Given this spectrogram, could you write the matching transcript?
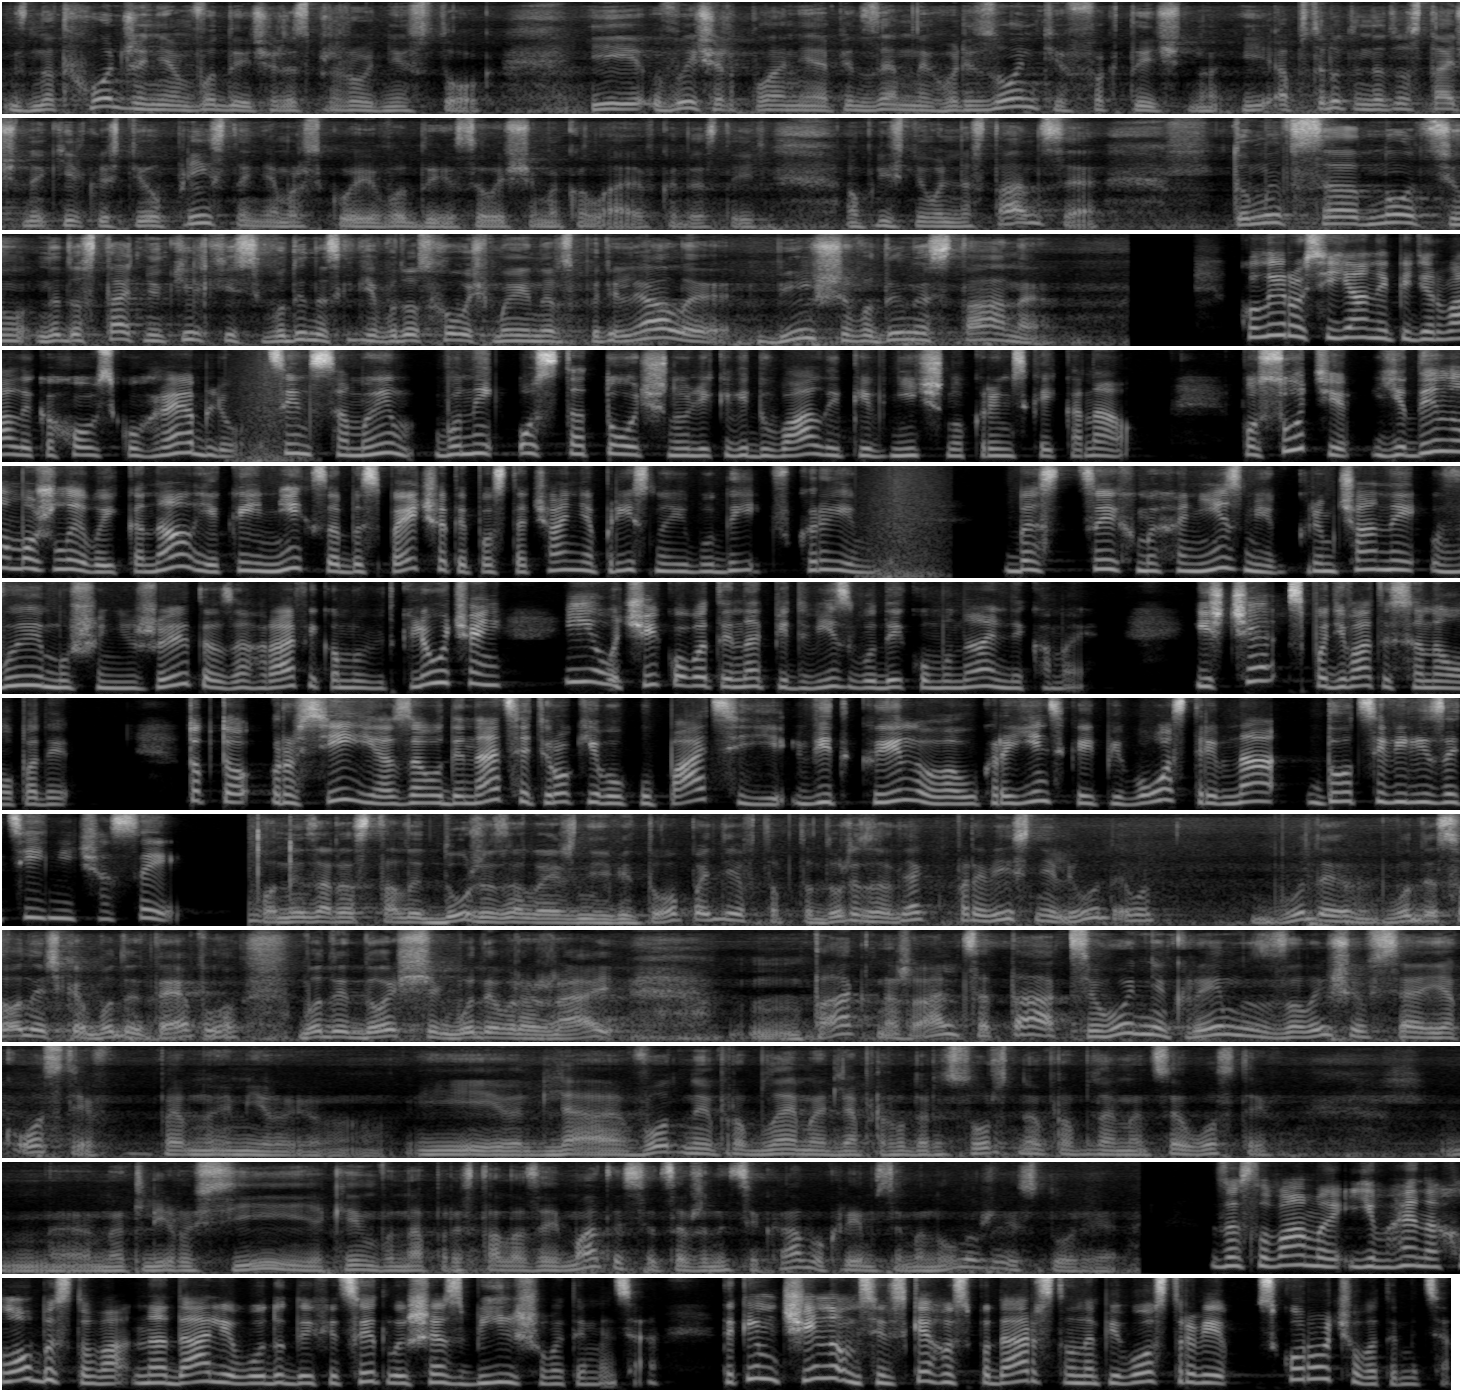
з надходженням води через природній сток і вичерпання підземних горизонтів, фактично, і абсолютно недостатньої кількості опріснення морської води селища Миколаївка, де стоїть опріснювальна станція, то ми все одно цю недостатню кількість води, наскільки водосховищ ми її не розподіляли, більше води не стане. Коли росіяни підірвали Каховську греблю, цим самим вони остаточно ліквідували північно-кримський канал. По суті, єдино можливий канал, який міг забезпечити постачання прісної води в Крим. Без цих механізмів кримчани вимушені жити за графіками відключень і очікувати на підвіз води комунальниками. І ще сподіватися на опади. Тобто Росія за 11 років окупації відкинула український півострів на доцивілізаційні часи. Вони зараз стали дуже залежні від опадів, тобто дуже залежні, як перевісні люди. От буде, буде сонечко, буде тепло, буде дощик, буде врожай. Так, на жаль, це так. Сьогодні Крим залишився як острів певною мірою. І для водної проблеми, для природоресурсної проблеми це острів на тлі Росії, яким вона перестала займатися. Це вже не цікаво. Крим це минула вже історія. За словами Євгена Хлобистова, надалі вододефіцит лише збільшуватиметься. Таким чином, сільське господарство на півострові скорочуватиметься.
